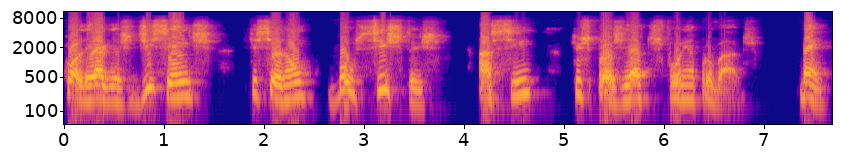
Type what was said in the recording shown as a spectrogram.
colegas discentes que serão bolsistas assim que os projetos forem aprovados. Bem,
